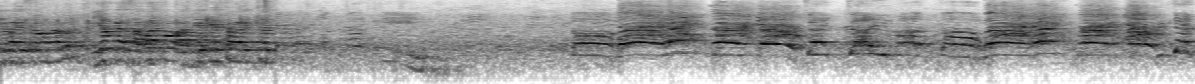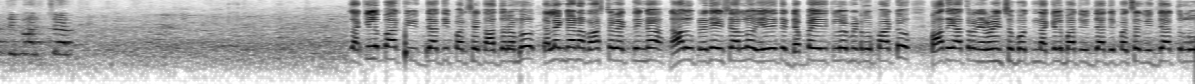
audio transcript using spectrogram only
నిర్వహిస్తూ ఉన్నారు ఈ యొక్క సభకు అధ్యక్షత వహించారు అఖిల భారతీయ విద్యార్థి పరిషత్ ఆధ్వర్యంలో తెలంగాణ రాష్ట్ర వ్యాప్తంగా నాలుగు ప్రదేశాల్లో ఏదైతే డెబ్బై ఐదు కిలోమీటర్ల పాటు పాదయాత్ర నిర్వహించబోతుంది అఖిల భారతీయ విద్యార్థి పరిషత్ విద్యార్థులు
